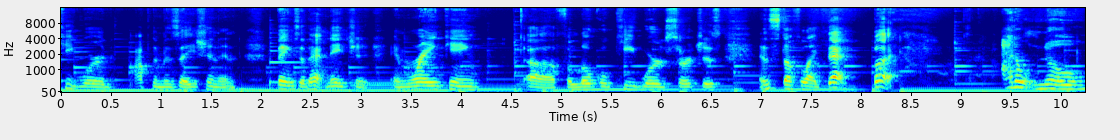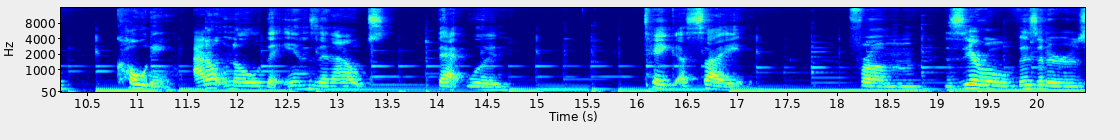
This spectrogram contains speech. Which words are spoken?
keyword optimization and things of that nature and ranking uh, for local keyword searches and stuff like that. But I don't know coding. I don't know the ins and outs that would take a site from zero visitors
